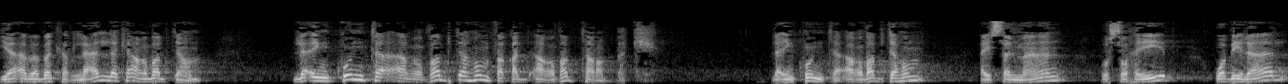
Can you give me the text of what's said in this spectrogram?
يا أبا بكر لعلك أغضبتهم. لئن كنت أغضبتهم فقد أغضبت ربك. لئن كنت أغضبتهم أي سلمان وصهيب وبلال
